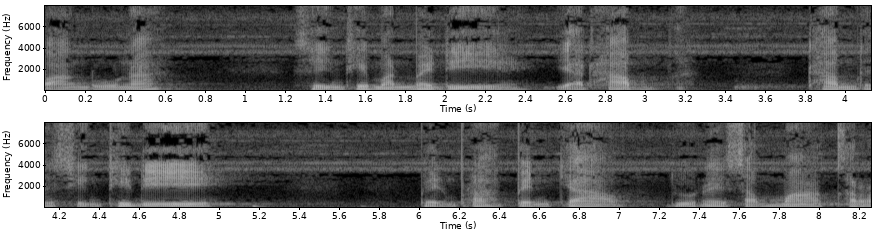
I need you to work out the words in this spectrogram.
วางดูนะ สิ่งที่มันไม่ดี อย่าทำทำแต่สิ่งที่ดี เป็นพระเป็นเจ้าอยู่ในสัมมาคาร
